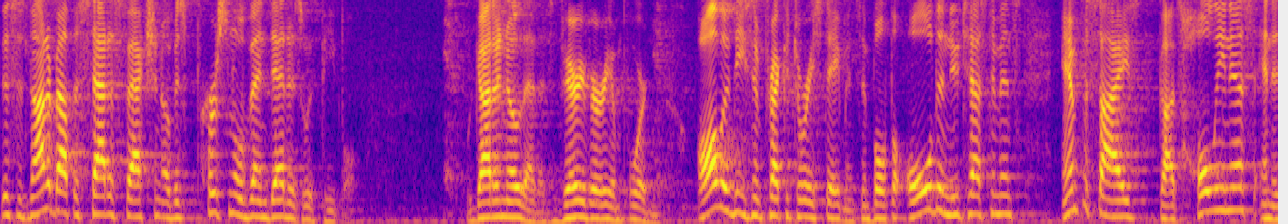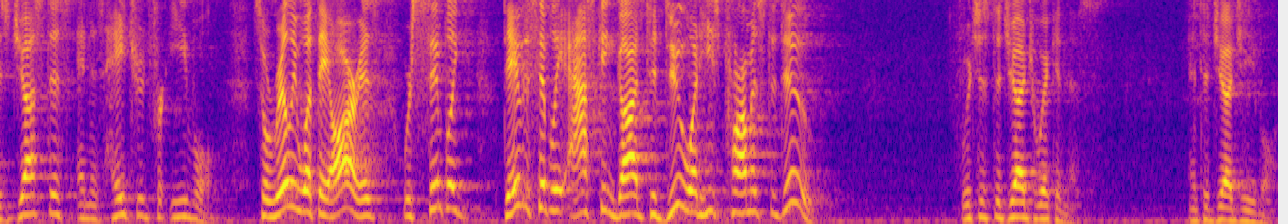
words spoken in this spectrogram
This is not about the satisfaction of his personal vendettas with people. We've got to know that. That's very, very important. All of these imprecatory statements in both the Old and New Testaments emphasize God's holiness and his justice and his hatred for evil. So, really, what they are is we're simply, David is simply asking God to do what he's promised to do, which is to judge wickedness and to judge evil.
